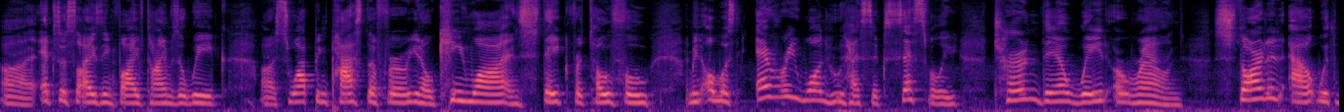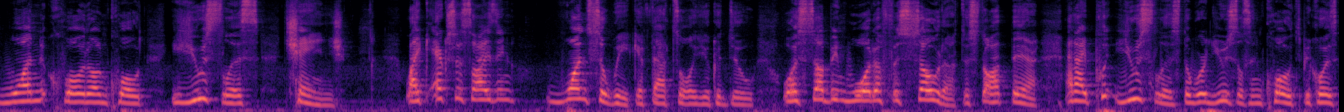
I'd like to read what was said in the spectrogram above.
uh, exercising five times a week, uh, swapping pasta for, you know, quinoa and steak for tofu. I mean, almost everyone who has successfully turned their weight around started out with one quote unquote useless change, like exercising once a week if that's all you could do, or subbing water for soda to start there. And I put useless, the word useless in quotes, because,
